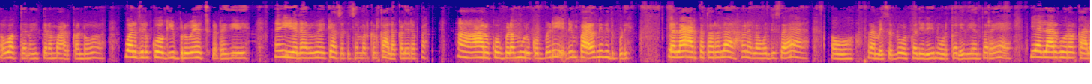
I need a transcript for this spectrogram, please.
ಹೋಗ್ತಾನೆ ಈ ಥರ ಮಾಡ್ಕೊಂಡು ಒಳಗಿಲಕ್ಕೆ ಹೋಗಿ ಇಬ್ರು ಅಚ್ಚುಕಟ್ಟಾಗಿ ಏನಾರು ಕೆಲಸ ಕೆಲಸ ಮಾಡ್ಕೊಂಡು ಕಾಲ ಆರಕ್ಕೆ ಹೋಗ್ಬೇಡ ಮೂರಕ್ಕೆ ಹೋಗ್ಬೇಡಿ ನಿಮ್ಮ ಪಾಯ ನೀವು ಬಿಡಿ ಎಲ್ಲ ಆಡ್ಕೊತಾರಲ್ಲ ಅವಳೆಲ್ಲ ಒಂದು ದಿವಸ ಅವು ರಮೇಶ್ ನೋಡ್ಕೊಳ್ಳಿರಿ ನೋಡ್ಕೊಳ್ಳಿರಿ ಅಂತಾರೆ. ಎಲ್ಲಾರ್ಗೂ ಒಂದು ಕಾಲ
